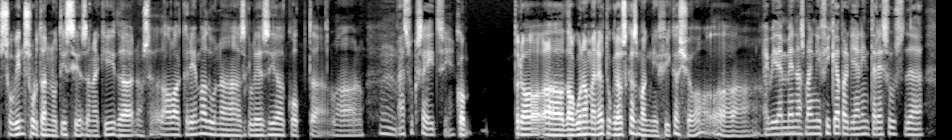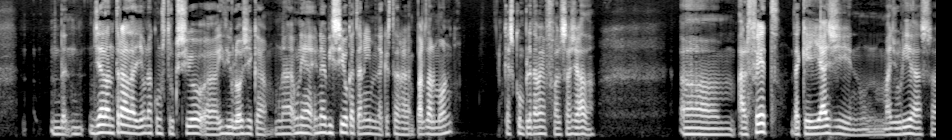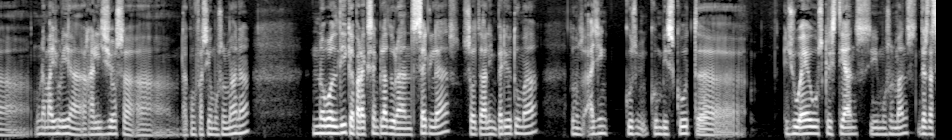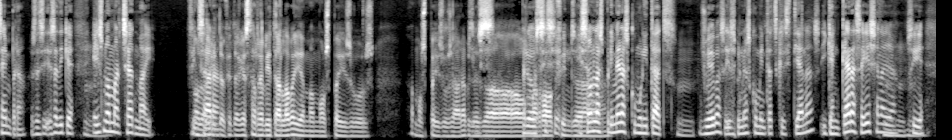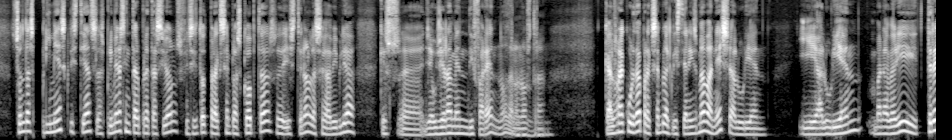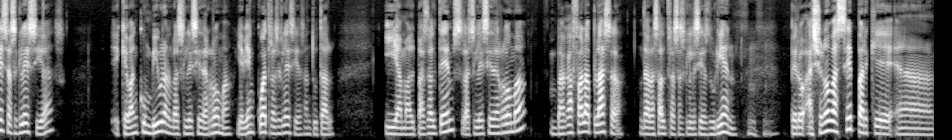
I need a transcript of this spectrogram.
sovint surten notícies en aquí de, no sé, de la crema d'una església copta. La, Mm, ha succeït, sí. com, però uh, d'alguna manera tu creus que es magnifica això? Uh, evidentment es magnifica perquè hi ha interessos de, de ja d'entrada hi ha una construcció eh, ideològica, una, una, una visió que tenim d'aquesta part del món que és completament falsejada. Um, el fet de que hi hagi majories, uh, una majoria religiosa uh, de confessió musulmana no vol dir que, per exemple, durant segles, sota l'imperi otomà, doncs, hagin conviscut eh, jueus, cristians i musulmans des de sempre. És a dir, és a dir que ells no han marxat mai fins no, de, ara. De fet, aquesta realitat la veiem en molts països en molts països àrabs, des del Però Marroc fins a... I són les primeres comunitats Mm. jueves i les primeres comunitats cristianes i que encara segueixen allà. Mhm. O sigui, són dels primers cristians, les primeres interpretacions, fins i tot, per exemple, els coptes, eh, ells tenen la seva Bíblia, que és eh, lleugerament diferent no?, de la nostra. Mm. Cal recordar, per exemple, el cristianisme va néixer a l'Orient i a l'Orient van haver-hi tres esglésies eh, que van conviure amb l'església de Roma. Hi havia quatre esglésies en total. I amb el pas del temps, l'església de Roma va agafar la plaça de les altres esglésies d'Orient. Mhm. Però això no va ser perquè eh,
